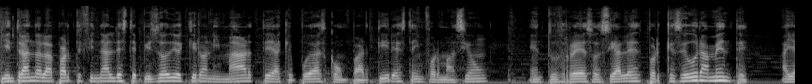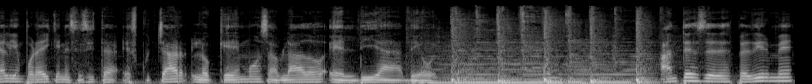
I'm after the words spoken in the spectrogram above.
Y entrando a la parte final de este episodio, quiero animarte a que puedas compartir esta información en tus redes sociales porque seguramente hay alguien por ahí que necesita escuchar lo que hemos hablado el día de hoy. Antes de despedirme,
